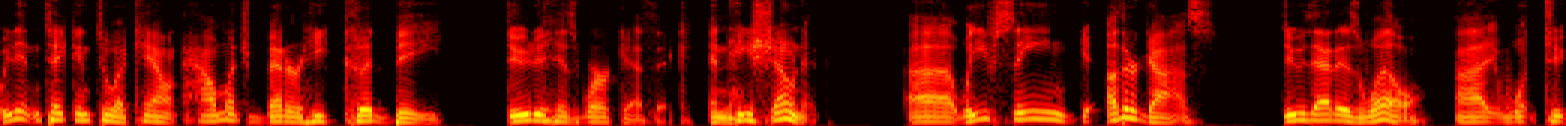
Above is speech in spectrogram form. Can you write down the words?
we didn't take into account how much better he could be due to his work ethic, and he's shown it. Uh, we've seen other guys do that as well. Uh, two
